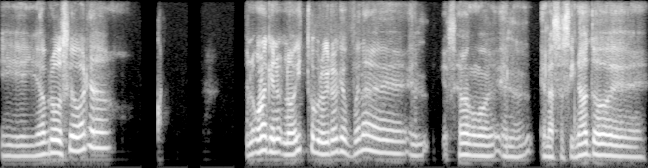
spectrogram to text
Y ha producido varias. Una que no, no he visto, pero creo que es buena, eh, el, se llama como el, el asesinato de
